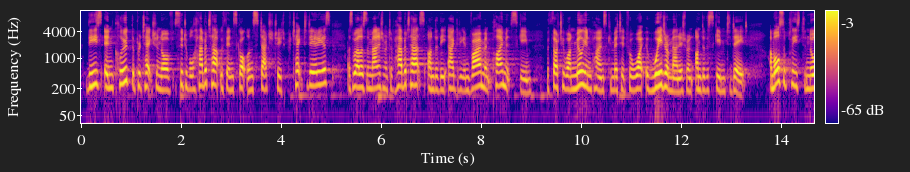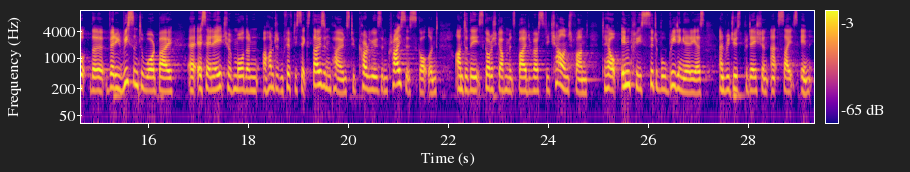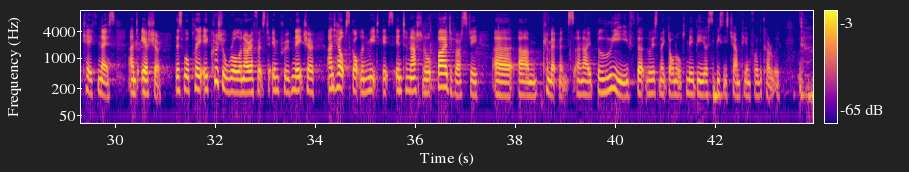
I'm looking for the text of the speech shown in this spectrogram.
These include the protection of suitable habitat within Scotland's statutory protected areas, as well as the management of habitats under the Agri-Environment Climate Scheme, with £31 million committed for wader management under the scheme to date. I'm also pleased to note the very recent award by uh, SNH of more than £156,000 to Curlews and Crisis Scotland under the Scottish Government's Biodiversity Challenge Fund to help increase suitable breeding areas and reduce predation at sites in Caithness and Ayrshire. This will play a crucial role in our efforts to improve nature and help Scotland meet its international biodiversity uh, um, commitments. And I believe that Lewis MacDonald may be a species champion for the curlew.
